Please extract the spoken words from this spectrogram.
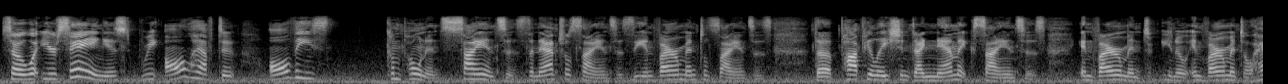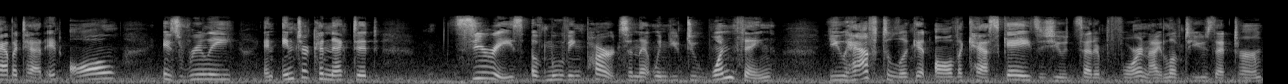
So, what you're saying is we all have to, all these components sciences, the natural sciences, the environmental sciences, the population dynamic sciences, environment, you know, environmental habitat. It all is really an interconnected series of moving parts, and that when you do one thing, you have to look at all the cascades, as you had said it before, and I love to use that term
